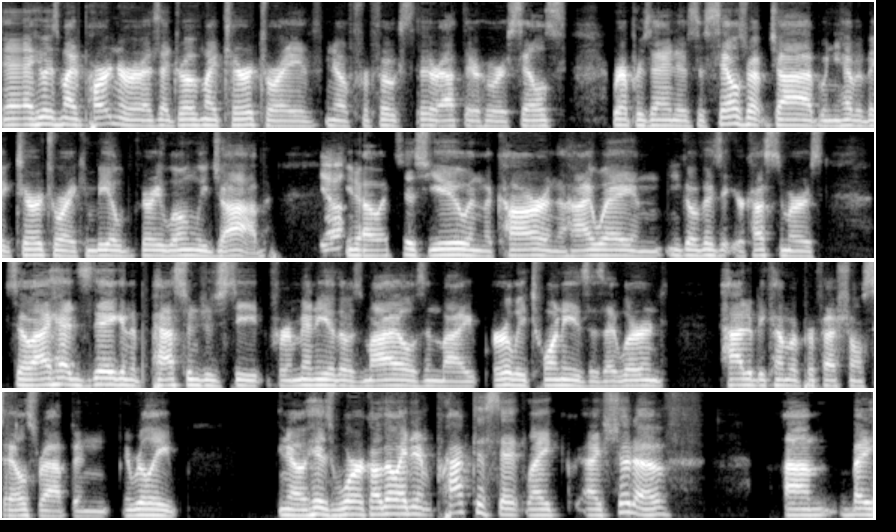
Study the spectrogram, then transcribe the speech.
yeah he was my partner as i drove my territory you know for folks that are out there who are sales representatives a sales rep job when you have a big territory can be a very lonely job yeah you know it's just you and the car and the highway and you go visit your customers so i had zig in the passenger seat for many of those miles in my early 20s as i learned how to become a professional sales rep and it really you know his work although i didn't practice it like i should have um, but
